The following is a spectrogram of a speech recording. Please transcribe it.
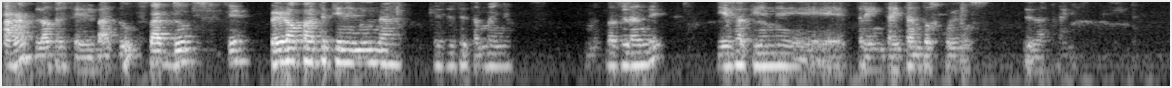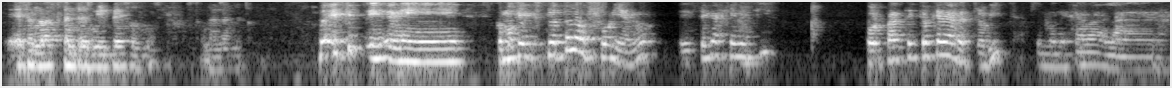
Ajá. la otra es el Bad Dudes. Bad Dudes, sí. Pero aparte tienen una que es de este tamaño, más grande, y esa tiene treinta y tantos juegos de Data. Esa nada más que está tres mil pesos, ¿no? No, Es que eh, como que explotó la euforia, ¿no? Sega Genesis, por parte, creo que era Retrobit, quien manejaba la,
